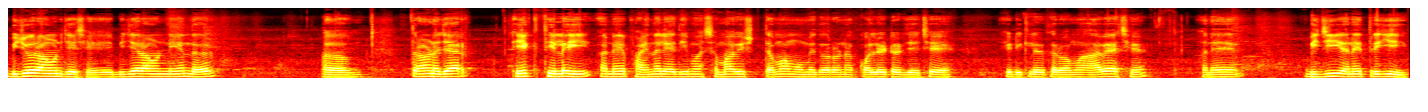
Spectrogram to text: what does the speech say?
બીજો રાઉન્ડ જે છે, એ બીજા રાઉન્ડની અંદર ત્રણ હજાર એકથી લઈ અને ફાઇનલ યાદીમાં સમાવિષ્ટ તમામ ઉમેદવારોના કોલ લેટર જે છે, એ ડિક્લેર કરવામાં આવ્યા છે. અને બીજી અને ત્રીજી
